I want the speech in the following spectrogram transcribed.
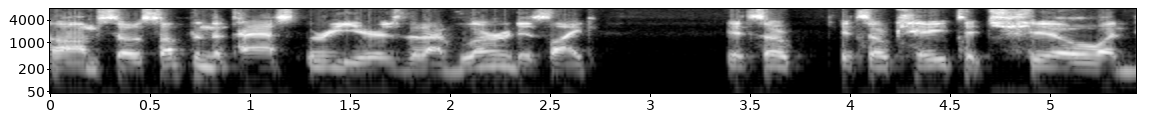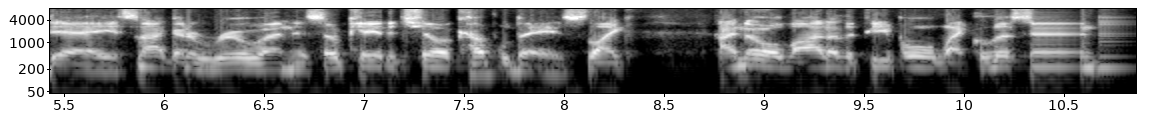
Um, so something the past three years that I've learned is like it's o- it's okay to chill a day. It's not going to ruin. It's okay to chill a couple days. Like I know a lot of the people like listen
